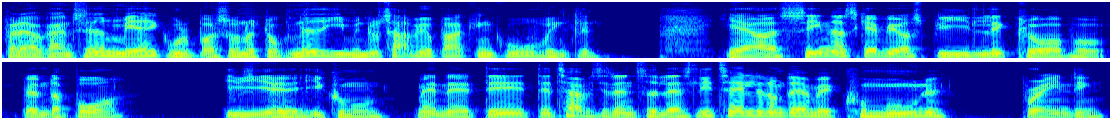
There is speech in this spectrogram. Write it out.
For der er jo garanteret mere i Guldborgsund at dukke ned i, men nu tager vi jo bare kænguruvinklen. Ja, og senere skal vi også blive lidt klogere på, hvem der bor i, øh, i kommunen. Men øh, det, det tager vi til den tid. Lad os lige tale lidt om det her med kommunebranding.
